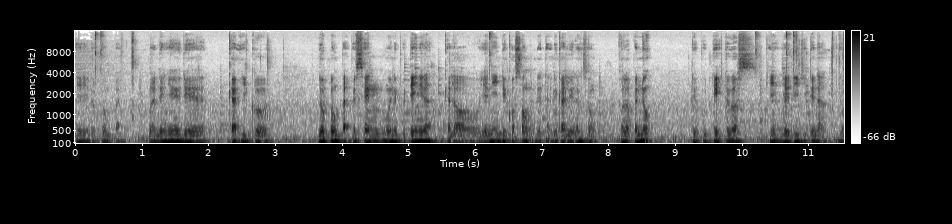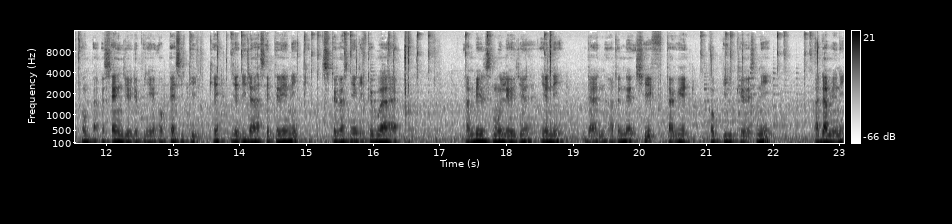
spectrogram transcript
ok 24 maknanya dia kat ikut 24% warna putih ni lah. Kalau yang ni dia kosong dia tak ada color langsung. Kalau penuh dia putih terus. Okay. jadi kita nak 24% je dia punya opacity. Okay. jadi dah settle yang ni. Seterusnya kita buat ambil semula je yang ni. Dan alternate shift tarik copy ke sini padam yang ni.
